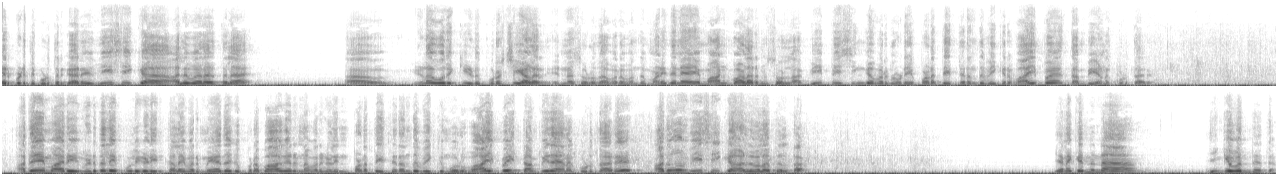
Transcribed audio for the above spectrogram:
ஏற்படுத்தி கொடுத்திருக்காரு. விசிக அலுவலகத்துல இடஒதுக்கீடு புரட்சியாளர் என்ன சொல்றது அவரை வந்து மனிதநேய மாண்பாளர்னு சொல்லலாம். விபி சிங் அவர்களுடைய படத்தை திறந்து வைக்கிற வாய்ப்பை தம்பி எனக்கு கொடுத்தாரு. அதே மாதிரி விடுதலை புலிகளின் தலைவர் மேதகு பிரபாகரன் அவர்களின் படத்தை திறந்து வைக்கும் ஒரு வாய்ப்பை தம்பி தான் எனக்கு கொடுத்தாரு. அதுவும் விசிக அலுவலகத்தில் தான். எனக்கு என்னன்னா இங்க வந்து த-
